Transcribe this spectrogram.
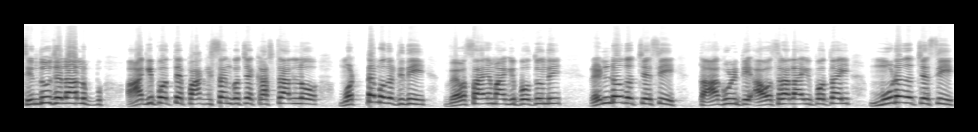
సింధు జలాలు ఆగిపోతే పాకిస్తాన్కి వచ్చే కష్టాల్లో మొట్టమొదటిది వ్యవసాయం ఆగిపోతుంది. రెండోది వచ్చేసి తాగునీటి అవసరాలు ఆగిపోతాయి. మూడోది వచ్చేసి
